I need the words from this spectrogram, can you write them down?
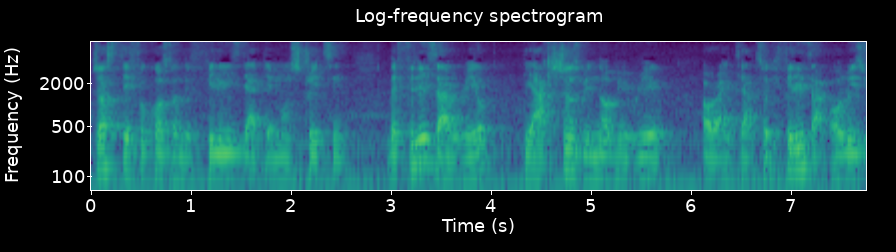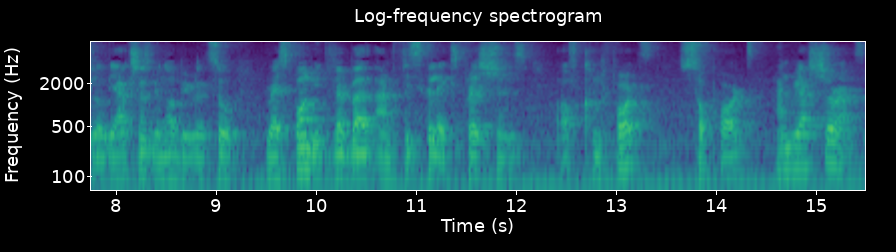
just stay focused on the feelings they are demonstrating. The feelings are real, the actions will not be real. Alright, yeah. So the feelings are always real, the actions will not be real. So respond with verbal and physical expressions of comfort, support, and reassurance.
